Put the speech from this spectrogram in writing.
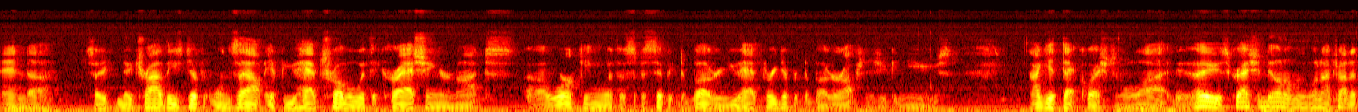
And uh, so, you know, try these different ones out. If you have trouble with it crashing or not uh, working with a specific debugger, you have three different debugger options you can use. I get that question a lot. Hey, it's crashing down on me when I try to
